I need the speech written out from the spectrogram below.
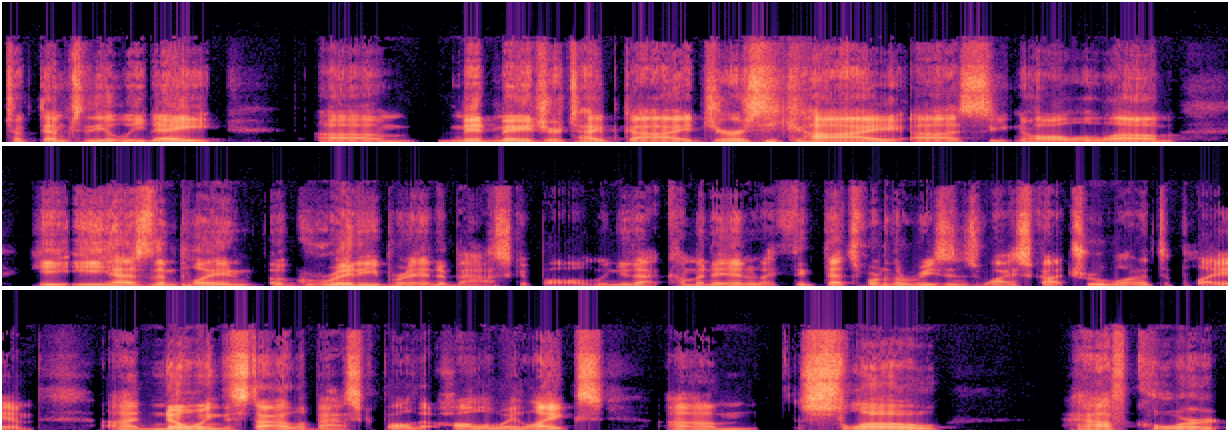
took them to the Elite Eight um, mid-major type guy, Jersey guy, uh, Seton Hall alum. He he has them playing a gritty brand of basketball. We knew that coming in, and I think that's one of the reasons why Scott Drew wanted to play him, uh, knowing the style of basketball that Holloway likes. Um, slow, half court,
